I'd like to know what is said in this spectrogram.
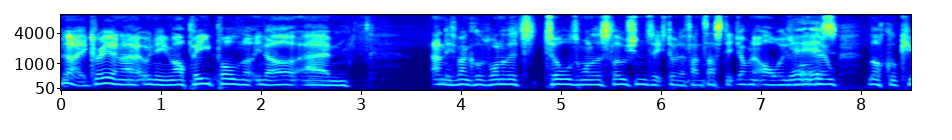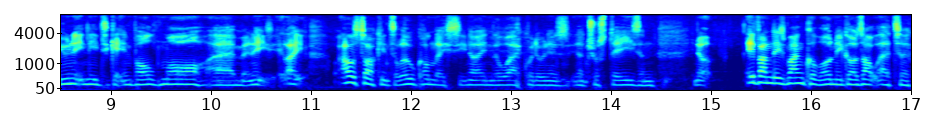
No, I agree, and uh, we need more people. You know, um, Andy's Man Club's one of the t- tools and one of the solutions. It's doing a fantastic job, and it always Yeah, will it do. Local community need to get involved more. Um, and it's like I was talking to Luke on this, you know, in the work we're doing as you know, trustees, and you know, if Andy's Man Club only goes out there to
